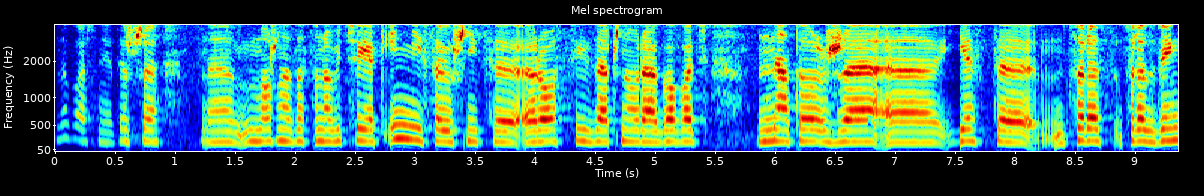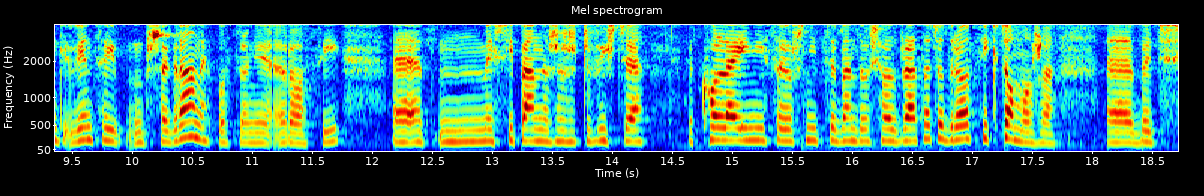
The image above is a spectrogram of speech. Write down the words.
No właśnie, też e, można zastanowić się, jak inni sojusznicy Rosji zaczną reagować na to, że e, jest e, coraz, coraz więcej przegranych po stronie Rosji. E, Myśli pan, że rzeczywiście kolejni sojusznicy będą się odwracać od Rosji? Kto może e, być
